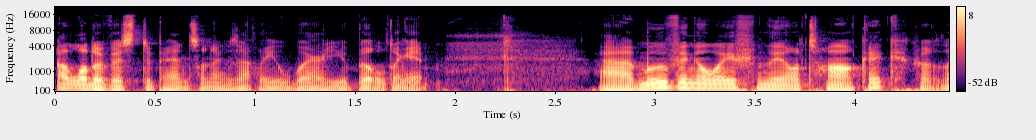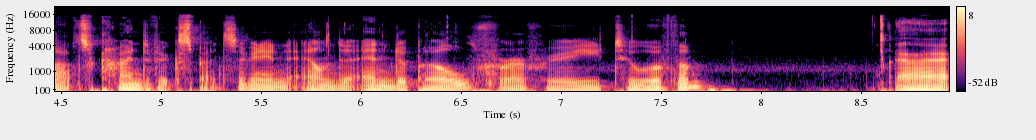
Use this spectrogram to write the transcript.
a lot of this depends on exactly where you're building it. Uh, moving away from the autarchic, because that's kind of expensive, you need an ender pearl for every two of them. Uh,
